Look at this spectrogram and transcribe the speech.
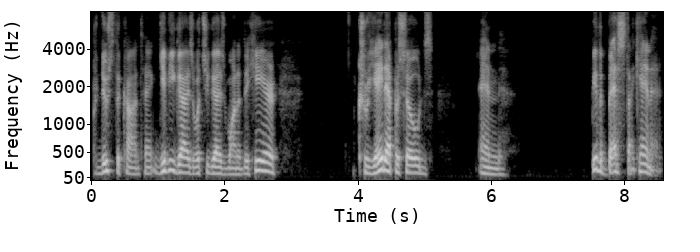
produce the content, give you guys what you guys wanted to hear, create episodes, and be the best I can at it.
